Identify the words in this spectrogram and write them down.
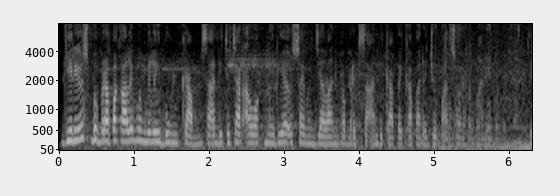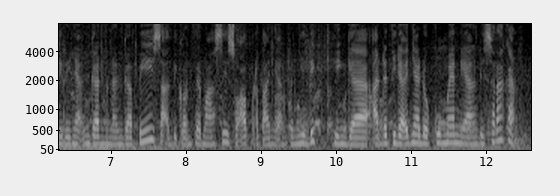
Girius beberapa kali memilih bungkam saat dicecar awak media usai menjalani pemeriksaan di KPK pada Jumat sore kemarin. Dirinya enggan menanggapi saat dikonfirmasi soal pertanyaan penyidik hingga ada tidaknya dokumen yang diserahkan.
